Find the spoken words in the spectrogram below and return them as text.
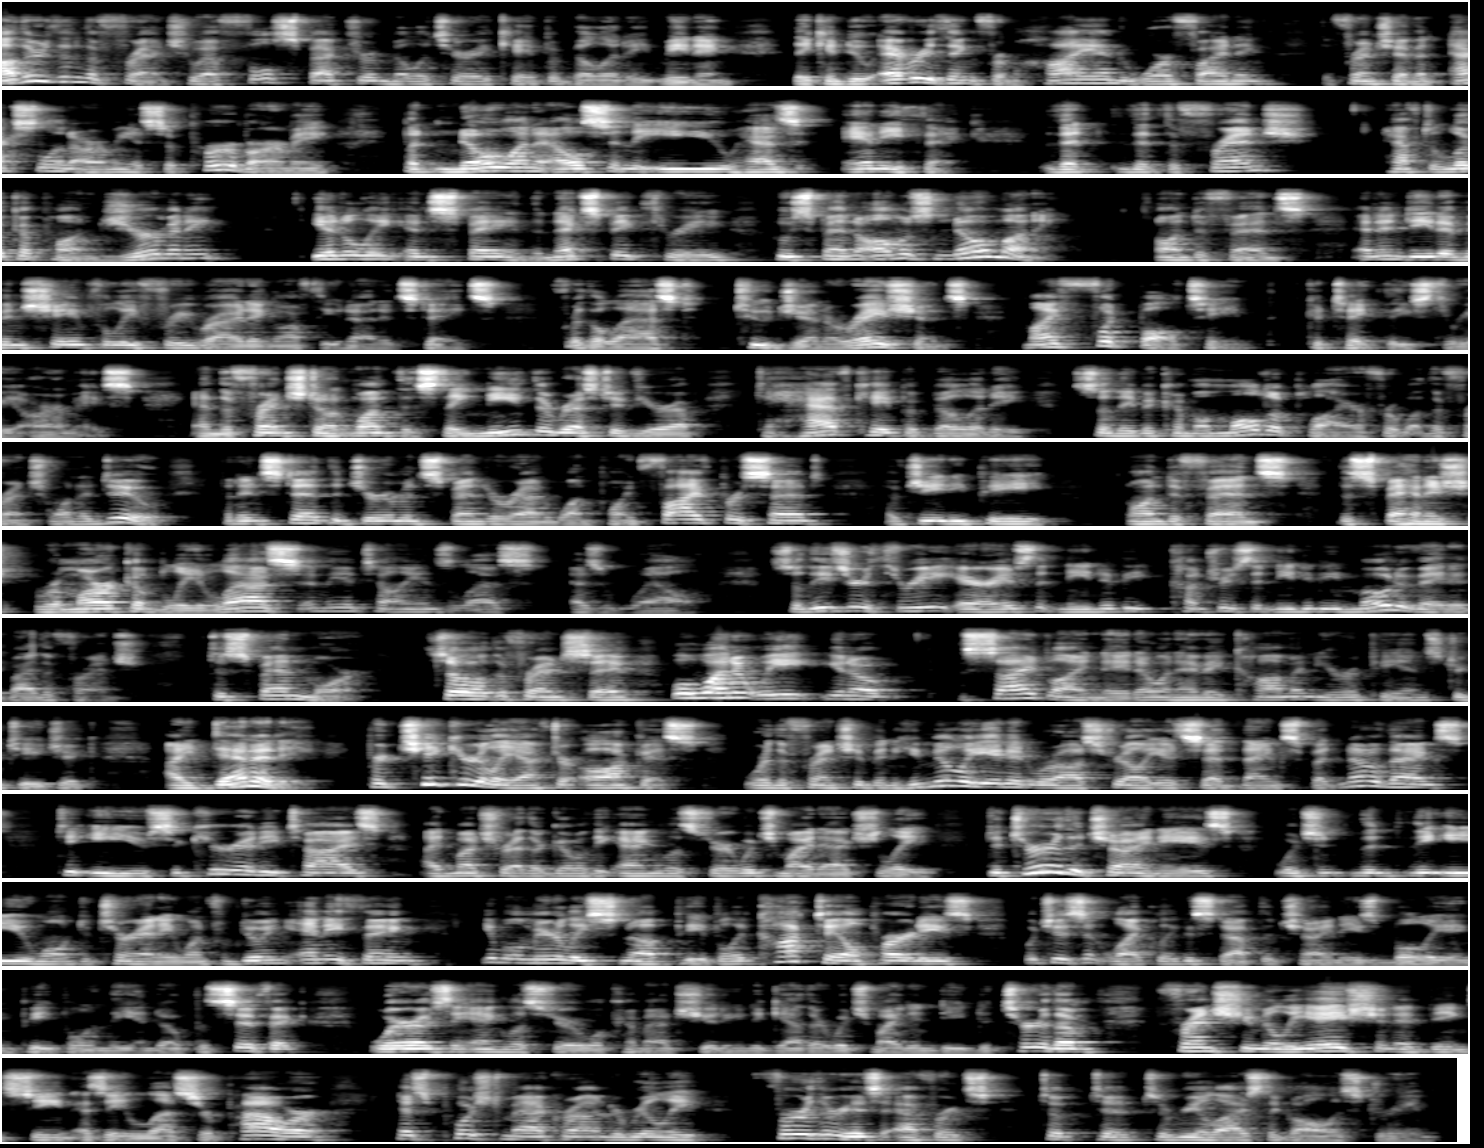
Other than the French, who have full spectrum military capability, meaning they can do everything from high end warfighting, the French have an excellent army, a superb army, but no one else in the EU has anything. That, that the French have to look upon Germany, Italy, and Spain, the next big three, who spend almost no money on defense and indeed have been shamefully free riding off the United States for the last two generations. My football team could take these three armies. And the French don't want this. They need the rest of Europe to have capability so they become a multiplier for what the French want to do. But instead, the Germans spend around 1.5% of GDP on defense, the Spanish remarkably less, and the Italians less as well. So these are three areas that need to be countries that need to be motivated by the French to spend more. So the French say, well, why don't we, you know, sideline NATO and have a common European strategic identity, particularly after AUKUS, where the French have been humiliated, where Australia said thanks but no thanks to EU security ties. I'd much rather go with the Anglosphere, which might actually deter the Chinese, which the, the EU won't deter anyone from doing anything it will merely snub people at cocktail parties, which isn't likely to stop the Chinese bullying people in the Indo Pacific, whereas the Anglosphere will come out shooting together, which might indeed deter them. French humiliation at being seen as a lesser power has pushed Macron to really further his efforts to, to, to realize the Gaullist dream.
